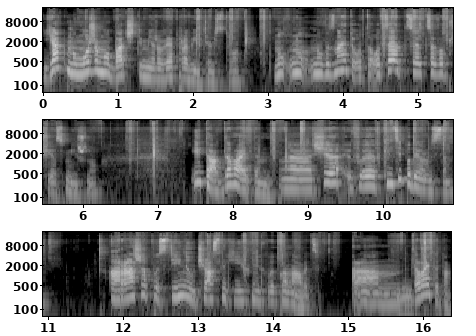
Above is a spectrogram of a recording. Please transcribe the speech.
Як ми можемо бачити мірове правительство? Ну, ну, ну ви знаєте, оце, оце це, це взагалі смішно. І так, давайте. Е, Ще в, в кінці подивимося. А Раша постійний учасник їхніх виконавець. А, давайте так.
